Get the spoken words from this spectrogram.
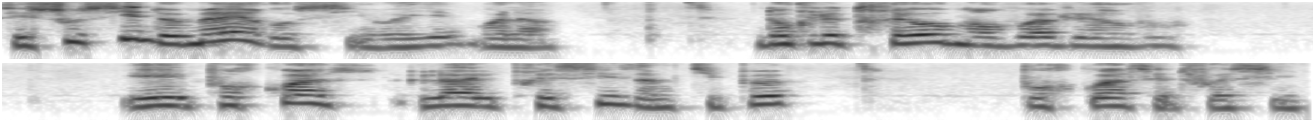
ses soucis de mère aussi, voyez, voilà. Donc le Très-Haut m'envoie vers vous. Et pourquoi, là elle précise un petit peu, pourquoi cette fois-ci?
